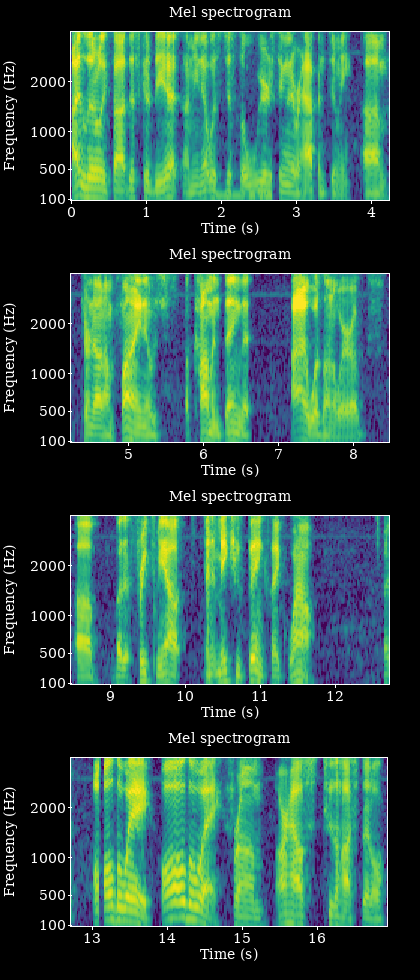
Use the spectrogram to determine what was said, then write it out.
I literally thought this could be it. I mean, it was just the weirdest thing that ever happened to me. Um, turned out I'm fine. It was just a common thing that I was unaware of, uh, but it freaked me out. And it makes you think, like, wow, all the way, all the way from our house to the hospital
